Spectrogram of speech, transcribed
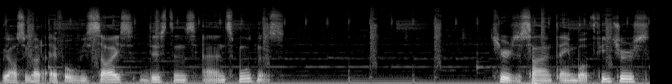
We also got FOV size, distance and smoothness. Here's the silent aimbot features.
